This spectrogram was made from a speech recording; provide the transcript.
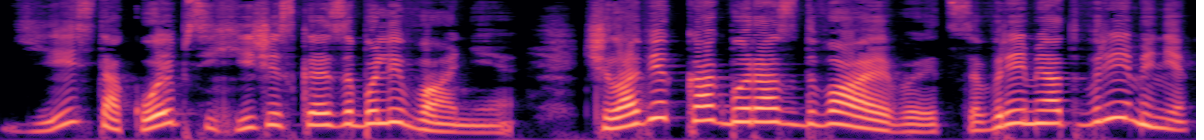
Есть такое психическое заболевание. Человек как бы раздваивается. Время от времени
